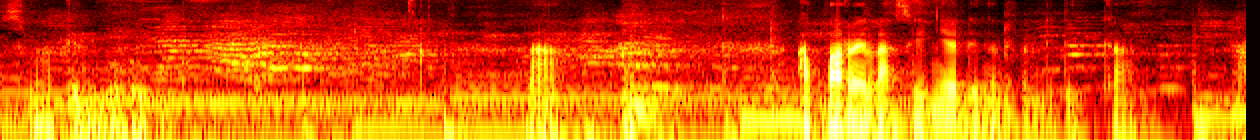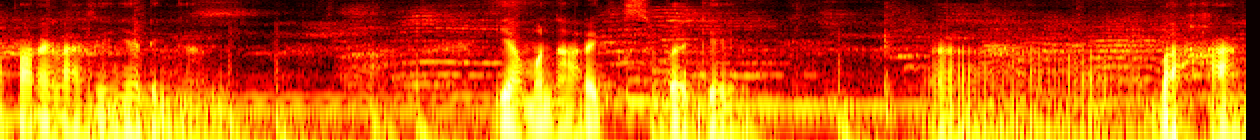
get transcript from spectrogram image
semakin buruk. Nah, apa relasinya dengan pendidikan? Apa relasinya dengan yang menarik sebagai uh, bahan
